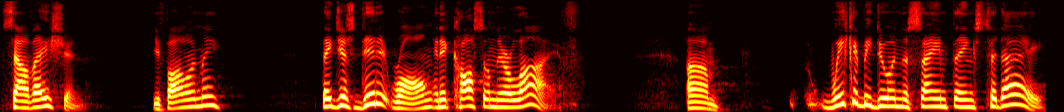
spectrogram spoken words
salvation. You following me? They just did it wrong and it cost them their life. Um, We could be doing the same things today.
